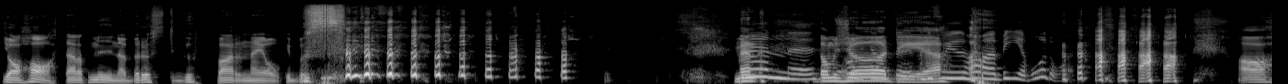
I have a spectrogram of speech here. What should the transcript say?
Jag hatar att mina bröst guppar när jag åker buss. Men, eh, de orkar gör inte, det. Men du får ju ha bh då. ah,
